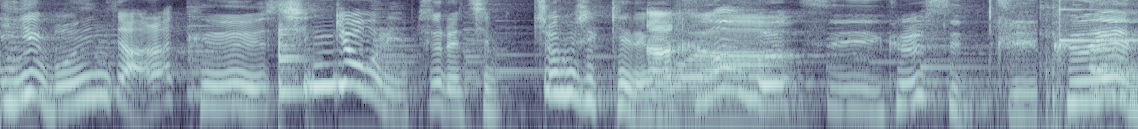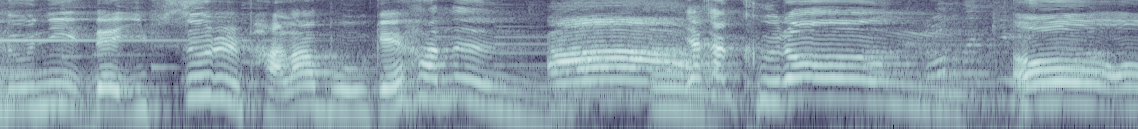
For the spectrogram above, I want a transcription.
이게 뭔지 알아? 그 신경을 입술에 집중시키는 아 거야. 그건 그렇지. 그럴 수 있지. 그의 눈이 내 입술을 바라보게 하는 아. 약간 그런 그런 느낌이구나. 어, 어.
